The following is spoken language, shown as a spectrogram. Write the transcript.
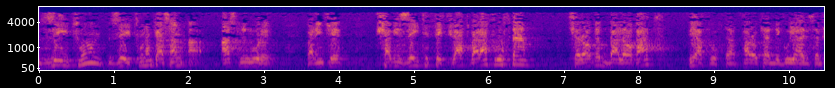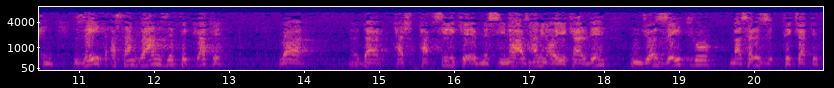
زیتون زیتون هم که اصلا اصل نوره. برای اینکه شبی زیت فکرت برافروختم چراغ بلاغت بیافروختم. پراکندگوی حدیث هم شنید. زیت اصلا رمز فکرته. و در تفسیری که ابن سینا از همین آیه کرده اونجا زیت رو مظهر فکرت گرفت.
